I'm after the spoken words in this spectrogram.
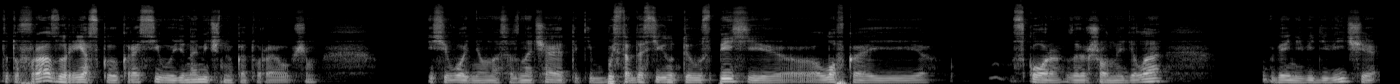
вот эту фразу резкую, красивую, динамичную, которая, в общем, и сегодня у нас означает такие быстро достигнутые успехи, э, ловко и скоро завершенные дела. Вени Види Вичи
